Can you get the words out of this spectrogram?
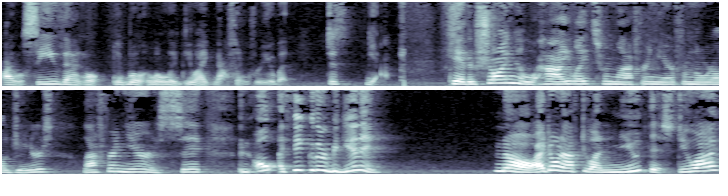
I will see you then. Well, it will, it will be like nothing for you, but just, yeah. Okay, they're showing highlights from Lafreniere from the World Juniors. Lafreniere is sick. And oh, I think they're beginning. No, I don't have to unmute this, do I?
